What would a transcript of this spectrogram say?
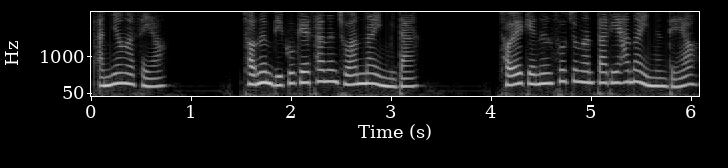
안녕하세요. 저는 미국에 사는 조안나입니다. 저에게는 소중한 딸이 하나 있는데요.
